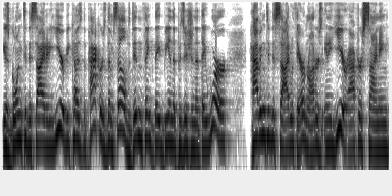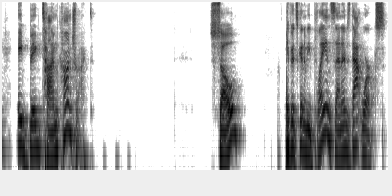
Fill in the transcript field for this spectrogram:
is going to decide in a year because the Packers themselves didn't think they'd be in the position that they were, having to decide with Aaron Rodgers in a year after signing a big time contract. So, if it's going to be play incentives, that works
